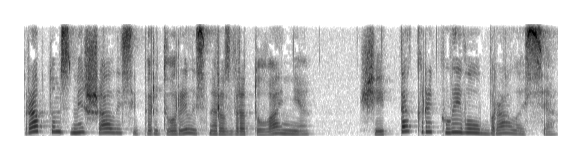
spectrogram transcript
раптом змішались і перетворились на роздратування, ще й так крикливо убралася,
